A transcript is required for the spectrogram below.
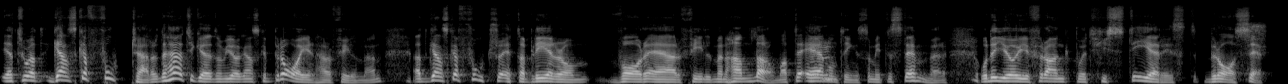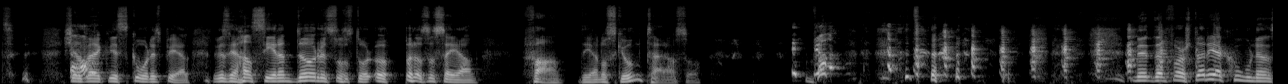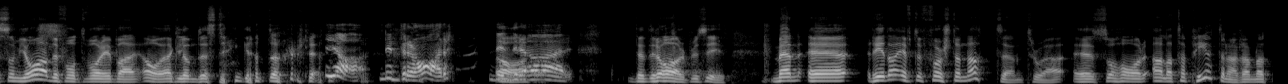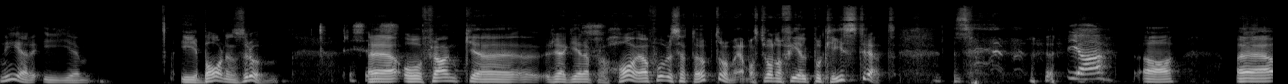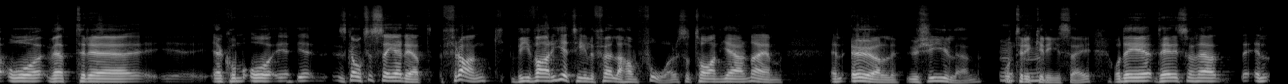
jag tror att ganska fort här, och det här tycker jag de gör ganska bra i den här filmen, att ganska fort så etablerar de vad det är filmen handlar om, att det är någonting som inte stämmer. Och det gör ju Frank på ett hysteriskt bra sätt. Kjell Ja. Bergqvists skådespel. Det vill säga han ser en dörr som står öppen och så säger han Fan, det är något skumt här alltså. Men den första reaktionen som jag hade fått var ju bara, ja, jag glömde stänga dörren. Ja, det drar. Det Ja. drar. Det drar, precis. Men eh, redan efter första natten, tror jag, eh, så har alla tapeterna ramlat ner i, eh, i barnens rum. Eh, och Frank eh, reagerar på, jaha, jag får väl sätta upp dem, jag måste vara något fel på klistret. Ja, Ja, eh, och vet du, det, jag, kom, och jag ska också säga det att Frank, vid varje tillfälle han får så tar han gärna en, en öl ur kylen och trycker i sig. Och det är, det är sån här,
